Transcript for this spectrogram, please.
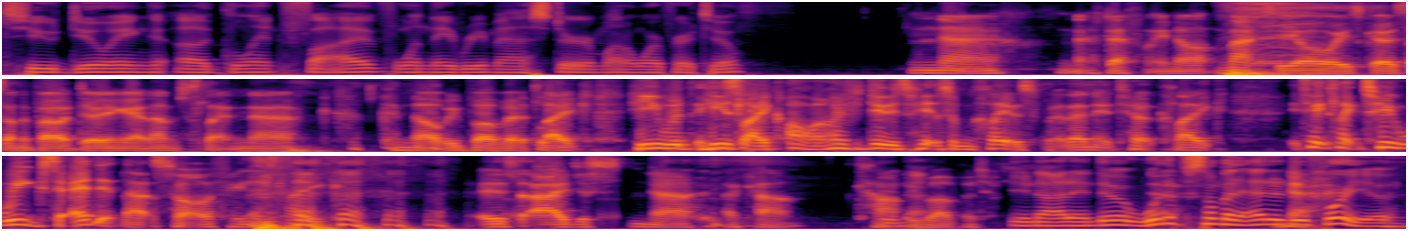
to doing a Glint 5 when they remaster Modern Warfare 2? No, no, definitely not. Matty always goes on about doing it, and I'm just like, no, cannot be bothered. Like he would, he's like, oh, all you do is hit some clips, but then it took like, it takes like two weeks to edit that sort of thing. It's like, it's, I just no, I can't, can't you're be not, bothered. You're not into it. What no. if someone edited no. it for you?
